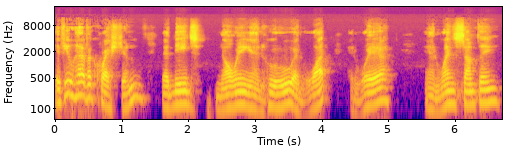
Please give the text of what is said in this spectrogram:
If you have a question that needs knowing and who and what and where and when something,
